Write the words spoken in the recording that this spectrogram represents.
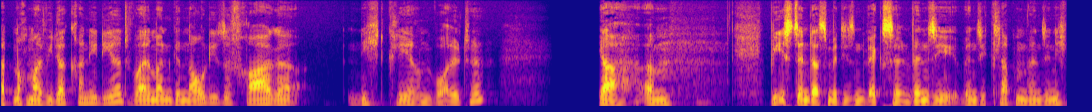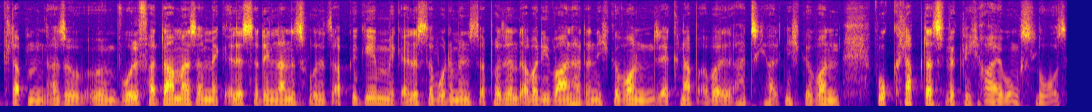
hat nochmal wieder kandidiert, weil man genau diese Frage nicht klären wollte. Ja, ähm, wie ist denn das mit diesen Wechseln, wenn sie, wenn sie klappen, wenn sie nicht klappen? Also ähm, Wolf hat damals an McAllister den Landesvorsitz abgegeben. McAllister wurde Ministerpräsident, aber die Wahl hat er nicht gewonnen. Sehr knapp, aber er hat sich halt nicht gewonnen. Wo klappt das wirklich reibungslos?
